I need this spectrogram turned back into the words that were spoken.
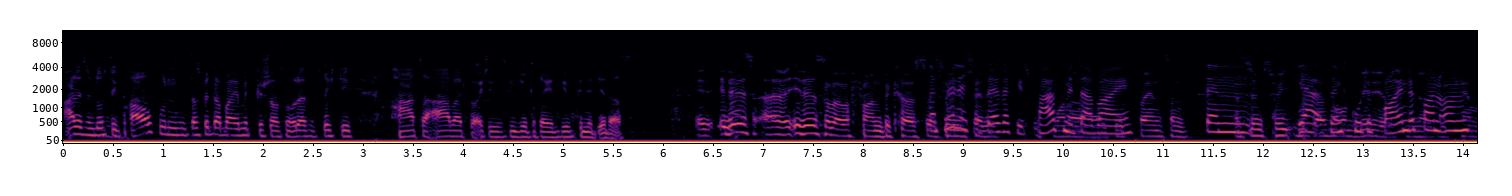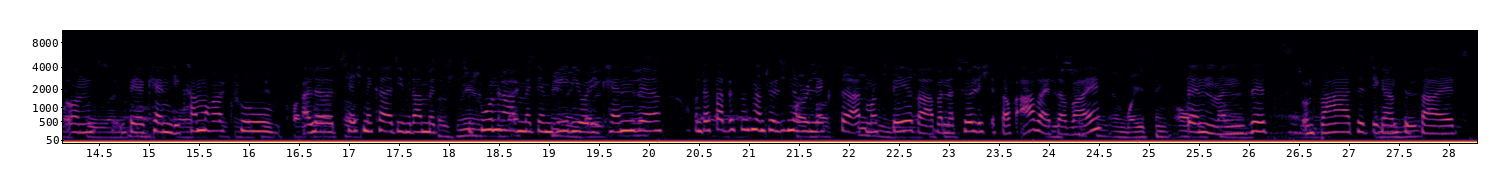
alle sind lustig drauf und das wird dabei mitgeschossen. Oder ist es richtig harte Arbeit für euch, dieses Video drehen? Wie empfindet ihr das? Natürlich ist sehr, sehr viel Spaß mit dabei, denn ja, es sind gute Freunde von uns und wir kennen die Kameracrew, alle Techniker, die damit zu tun haben mit dem Video, die kennen wir und deshalb ist es natürlich eine relaxte Atmosphäre, aber natürlich ist auch Arbeit dabei, denn man sitzt und wartet die ganze Zeit.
